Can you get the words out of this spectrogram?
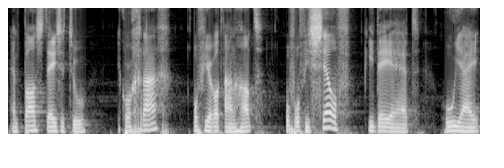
en pas deze toe. Ik hoor graag of je er wat aan had of of je zelf ideeën hebt hoe jij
